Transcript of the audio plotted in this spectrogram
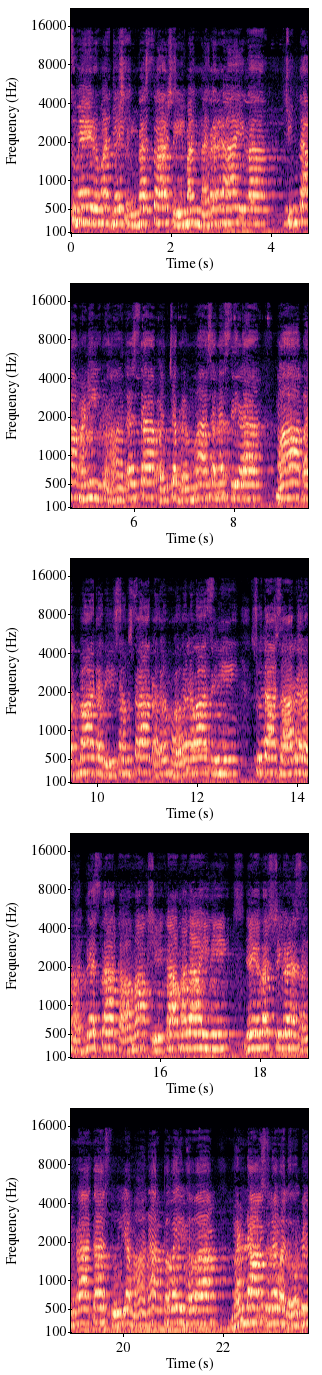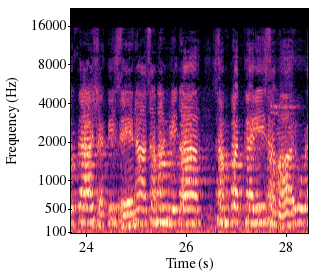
सुमेरुमध्यशृङ्गस्ता श्रीमन्नगरनायिका चिन्तामणिगृहान्तस्था पञ्चब्रह्मासनस्थिता महापद्माटवी संस्था कदम्बवनवासिनी సుధాసాగర మధ్యస్థ కామాక్షి కామదాయిని దేవశ్రీగణ సంఘాత స్తూయమానాత్మవైభవ భండాసురవదోర్యుక్త శక్తి సేనా సమన్విత సంపత్కరి సమారూఢ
